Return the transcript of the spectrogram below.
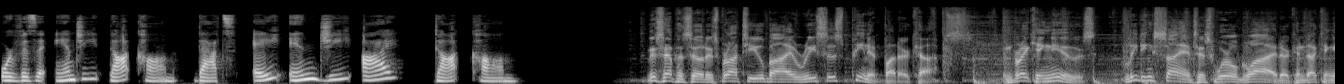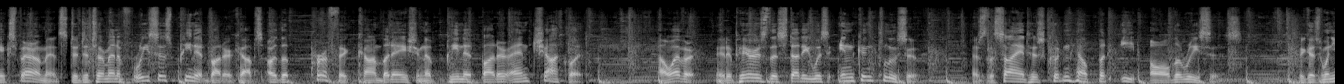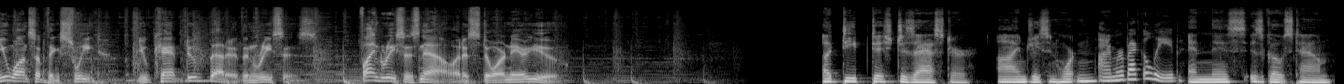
or visit Angi.com. That's A-N-G-I dot com. This episode is brought to you by Reese's Peanut Butter Cups. In breaking news, leading scientists worldwide are conducting experiments to determine if Reese's Peanut Butter Cups are the perfect combination of peanut butter and chocolate. However, it appears the study was inconclusive, as the scientists couldn't help but eat all the Reese's. Because when you want something sweet, you can't do better than Reese's. Find Reese's now at a store near you. A deep dish disaster. I'm Jason Horton, I'm Rebecca Leib. and this is Ghost Town.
